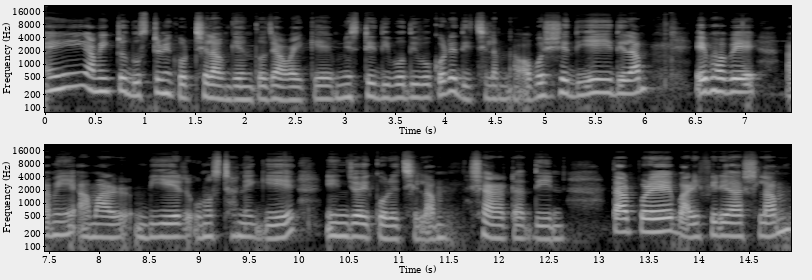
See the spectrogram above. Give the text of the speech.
এই আমি একটু দুষ্টুমি করছিলাম কিন্তু জামাইকে, মিষ্টি দিব দিব করে দিচ্ছিলাম না। অবশেষে দিয়েই দিলাম। এভাবে আমি আমার বিয়ের অনুষ্ঠানে গিয়ে এনজয় করেছিলাম সারাটা দিন। তারপরে বাড়ি ফিরে আসলাম।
